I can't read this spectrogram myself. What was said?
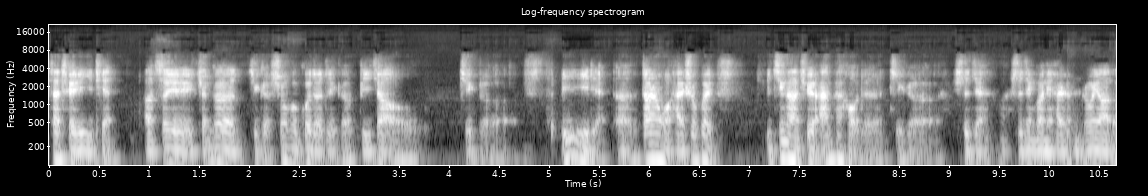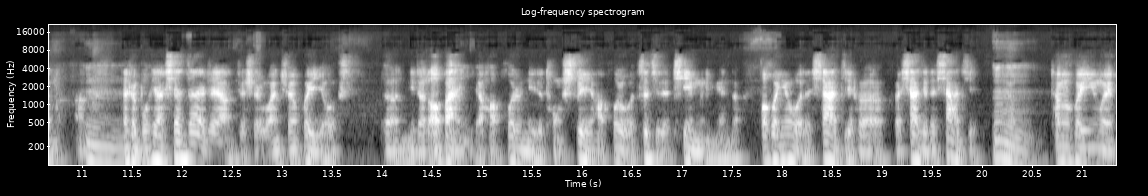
再推一天啊，所以整个这个生活过得这个比较这个随意一点。呃，当然我还是会尽量去安排好的这个时间啊，时间管理还是很重要的嘛啊。嗯。但是不会像现在这样，就是完全会有呃你的老板也好，或者你的同事也好，或者我自己的 team 里面的，包括因为我的下级和和下级的下级，嗯。他们会因为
